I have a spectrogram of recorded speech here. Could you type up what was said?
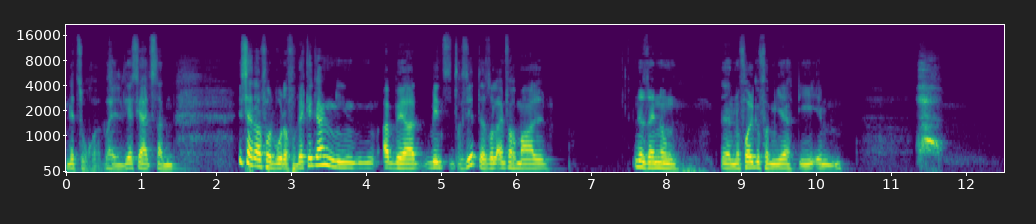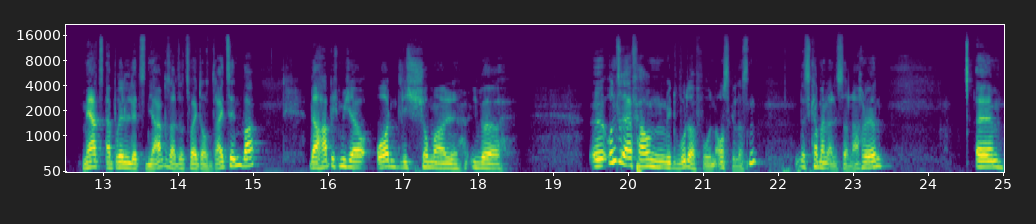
Netzsuche, weil der ist ja jetzt dann, ist ja dann von Vodafone weggegangen. Aber wen es interessiert, der soll einfach mal eine Sendung, äh, eine Folge von mir, die im März, April letzten Jahres, also 2013 war. Da habe ich mich ja ordentlich schon mal über äh, unsere Erfahrungen mit Vodafone ausgelassen. Das kann man alles danach hören. Ähm,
